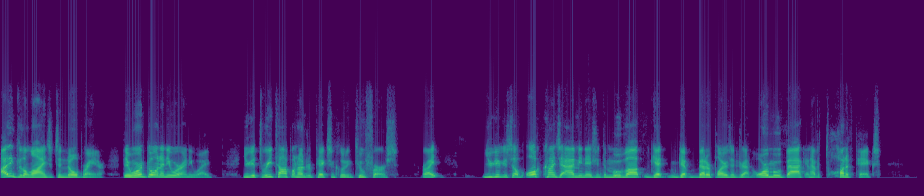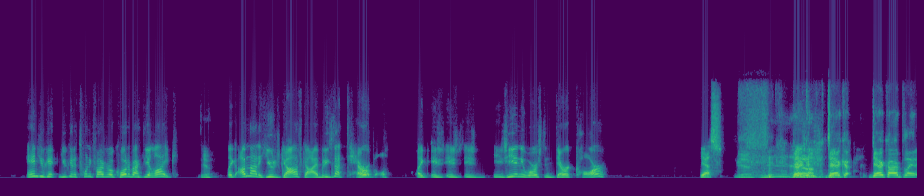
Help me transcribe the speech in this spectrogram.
I think for the Lions, it's a no brainer. They weren't going anywhere anyway. You get three top 100 picks, including two firsts, right? You give yourself all kinds of ammunition to move up, get get better players in draft, or move back and have a ton of picks. And you get you get a 25 year old quarterback that you like. Yeah. Like I'm not a huge Goff guy, but he's not terrible. Like is is is is he any worse than Derek Carr? Yes. Yeah. I don't know. Derek, Derek, Derek Carr played.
